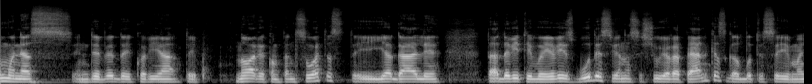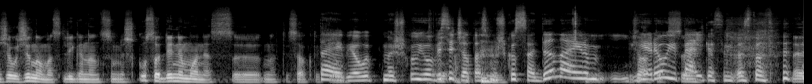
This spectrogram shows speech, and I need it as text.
įmonės individai kurie taip nori kompensuotis tai jie gali tą daryti įvairiais būdais. Vienas iš jų yra pelkės galbūt jisai mažiau žinomas lyginant su miškų sodinimu nes na tiesiog taip, taip jau miškų jau visi čia tas miškus sodina ir geriau į pelkes investuoti e,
